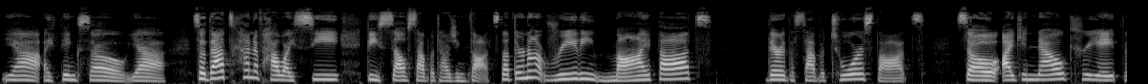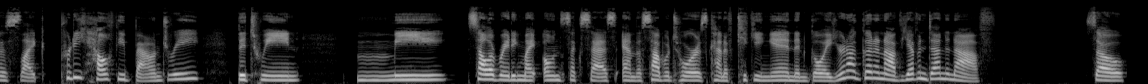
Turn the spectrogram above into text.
yeah, I think so. Yeah. So that's kind of how I see these self sabotaging thoughts, that they're not really my thoughts, they're the saboteur's thoughts. So I can now create this like pretty healthy boundary between me celebrating my own success and the saboteurs kind of kicking in and going, You're not good enough. You haven't done enough. So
